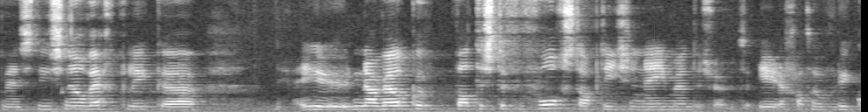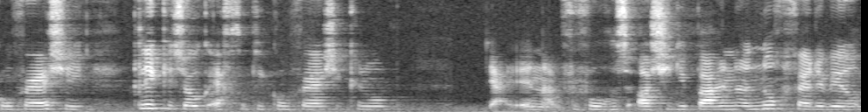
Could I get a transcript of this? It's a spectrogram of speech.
mensen die snel wegklikken, naar welke, wat is de vervolgstap die ze nemen. Dus we hebben het eerder gehad over die conversie. Klik eens ook echt op die conversieknop ja, en nou, vervolgens als je die pagina nog verder wil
